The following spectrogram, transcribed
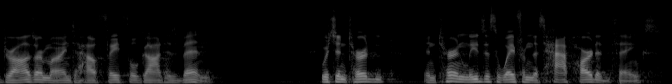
draws our mind to how faithful God has been, which in turn, in turn leads us away from this half hearted thanks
